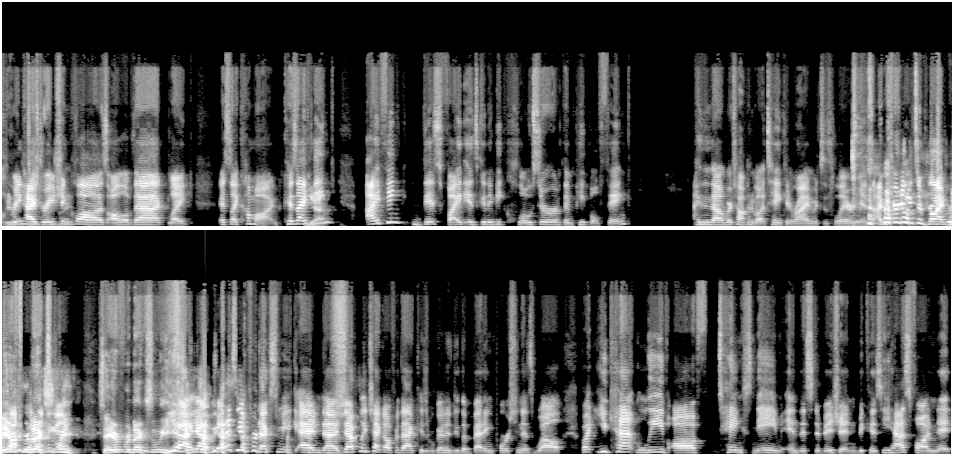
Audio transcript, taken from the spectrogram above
rehydration clause, all of that. Like it's like, come on, because I yeah. think I think this fight is going to be closer than people think I think now we're talking about Tank and Ryan, which is hilarious. I'm turning into Bryan. Save it for next week. Else. Save it for next week. Yeah, yeah, we got to save it for next week, and uh, definitely check out for that because we're going to do the betting portion as well. But you can't leave off Tank's name in this division because he has fought in it.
